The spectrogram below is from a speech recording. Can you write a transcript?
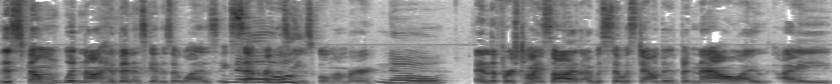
this film would not have been as good as it was except for this musical number. No. And the first time I saw it, I was so astounded. But now I I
